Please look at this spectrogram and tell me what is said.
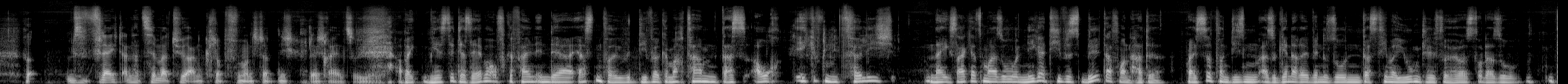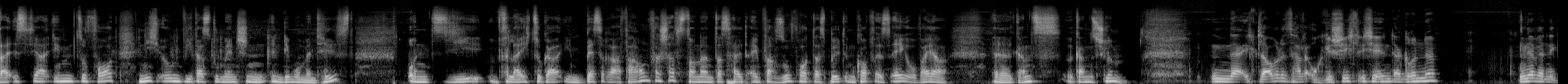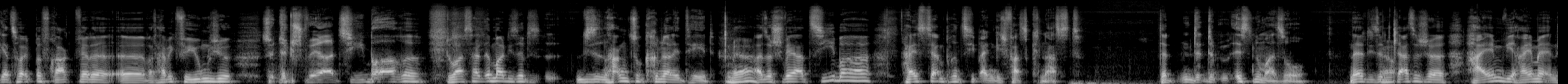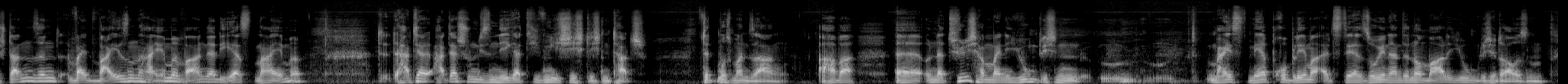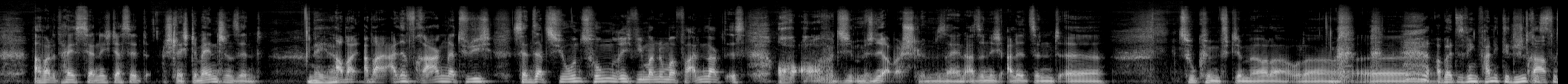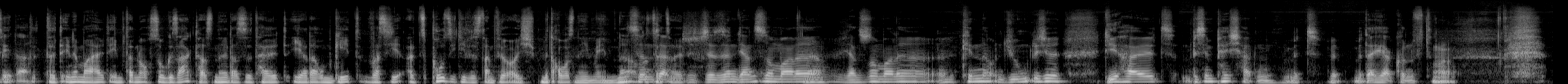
vielleicht an der Zimmertür anklopfen, anstatt nicht gleich reinzugehen. Aber mir ist das ja selber aufgefallen in der ersten Folge, die wir gemacht haben, dass auch ich völlig na, ich sag jetzt mal so ein negatives Bild davon hatte. Weißt du, von diesem, also generell, wenn du so das Thema Jugendhilfe hörst oder so, da ist ja eben sofort nicht irgendwie, dass du Menschen in dem Moment hilfst und sie vielleicht sogar ihnen bessere Erfahrungen verschaffst, sondern dass halt einfach sofort das Bild im Kopf ist, ey, oh weia, äh, ganz, ganz schlimm. Na, ich glaube, das hat auch geschichtliche Hintergründe. Ja, wenn ich jetzt heute befragt werde, äh, was habe ich für Jugendliche, sind das schwer erziehbare? Du hast halt immer diese, diesen Hang zur Kriminalität. Ja. Also schwer erziehbar heißt ja im Prinzip eigentlich fast Knast. Das, das, das ist nun mal so. Ne, diese ja. klassische Heim, wie Heime entstanden sind, weit Waisenheime waren ja die ersten Heime, hat ja, hat ja schon diesen negativen geschichtlichen Touch. Das muss man sagen. Aber, äh, und natürlich haben meine Jugendlichen meist mehr Probleme als der sogenannte normale Jugendliche draußen. Aber das heißt ja nicht, dass es schlechte Menschen sind. Naja. Aber, aber alle fragen natürlich sensationshungrig, wie man nun mal veranlagt ist. Oh, oh die müssen ja aber schlimm sein. Also nicht alle sind äh, zukünftige Mörder oder äh, Aber deswegen fand ich die Lied, dass du das, das Mal halt eben dann auch so gesagt hast, ne, dass es halt eher darum geht, was sie als Positives dann für euch mit rausnehmen eben. Ne, das, sind, dann, das sind ganz normale, ja. ganz normale äh, Kinder und Jugendliche, die halt ein bisschen Pech hatten mit, mit, mit der Herkunft. Ja.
